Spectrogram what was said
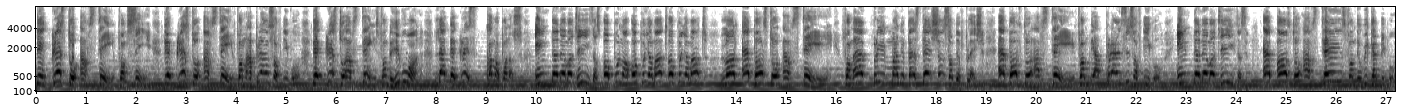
The grace to abstain from sin, the grace to abstain from appearance of evil, the grace to abstain from the evil one. Let the grace come upon us in the name of Jesus. Open or open your mouth, open your mouth. Lord, help us to abstain from every manifestations of the flesh. Help us to abstain from the appearances of evil. In the name of Jesus, help us to abstain from the wicked people.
